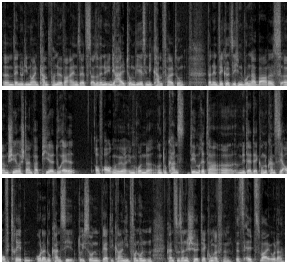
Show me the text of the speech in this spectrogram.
Ähm, wenn du die neuen Kampfmanöver einsetzt, also wenn du in die Haltung gehst, in die Kampfhaltung, dann entwickelt sich ein wunderbares ähm, Schere-Stein-Papier-Duell auf Augenhöhe im Grunde und du kannst dem Ritter äh, mit der Deckung, du kannst sie auftreten oder du kannst sie durch so einen vertikalen Hieb von unten, kannst du seine Schilddeckung öffnen. Das ist L2, oder?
